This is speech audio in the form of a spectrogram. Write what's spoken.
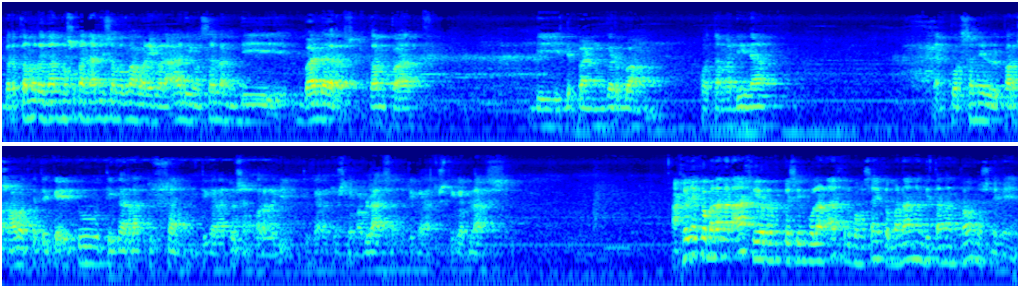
bertemu dengan pasukan Nabi Shallallahu Alaihi Wasallam di Badar, tempat di depan gerbang kota Madinah dan personil para sahabat ketika itu 300-an, 300-an kurang lebih, 315 atau 313. Akhirnya kemenangan akhir, kesimpulan akhir bahwasanya kemenangan di tangan kaum muslimin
